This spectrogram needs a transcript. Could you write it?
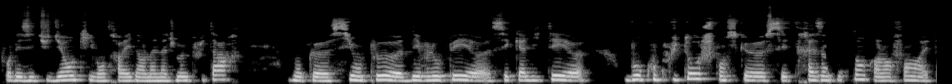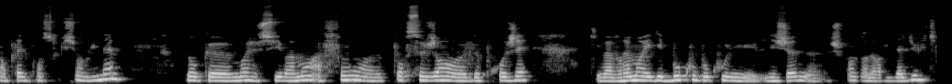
pour les étudiants qui vont travailler dans le management plus tard. Donc, euh, si on peut développer ces qualités beaucoup plus tôt, je pense que c'est très important quand l'enfant est en pleine construction lui-même. Donc, moi, je suis vraiment à fond pour ce genre de projet qui va vraiment aider beaucoup, beaucoup les, les jeunes, je pense, dans leur vie d'adulte.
